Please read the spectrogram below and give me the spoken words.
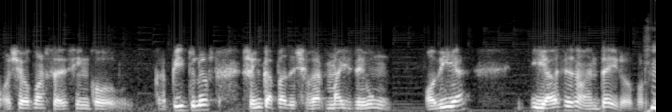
o xogo consta de cinco capítulos, son incapaz de xogar máis de un o día e a veces non enteiro, porque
